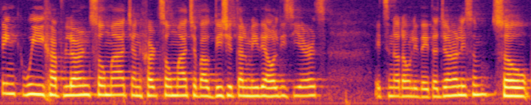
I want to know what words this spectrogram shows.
think we have learned so much and heard so much about digital media all these years. It's not only data journalism. So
